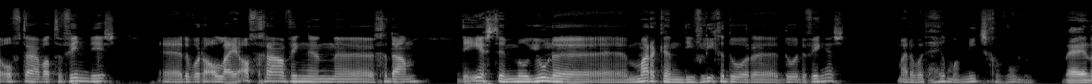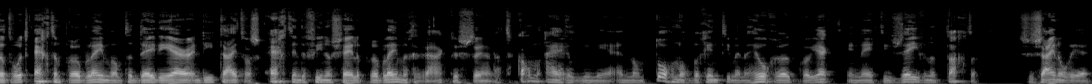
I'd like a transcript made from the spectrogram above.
of daar wat te vinden is. er worden allerlei afgravingen gedaan. De eerste miljoenen marken die vliegen door, door de vingers. Maar er wordt helemaal niets gevonden. Nee, en dat wordt echt een probleem, want de DDR in die tijd was echt in de financiële problemen geraakt. Dus uh, dat kan eigenlijk niet meer. En dan toch nog begint hij met een heel groot project in 1987. Ze zijn alweer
